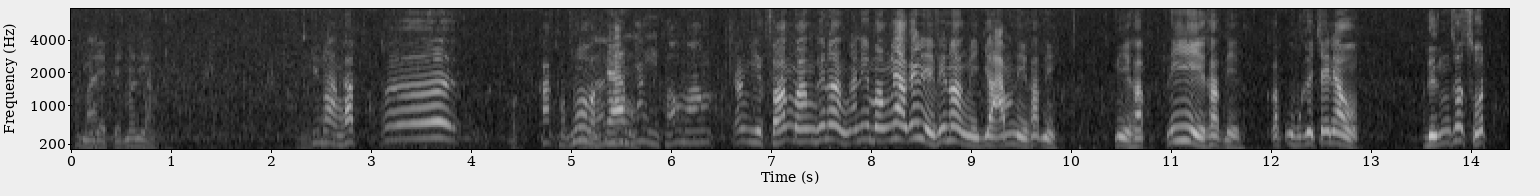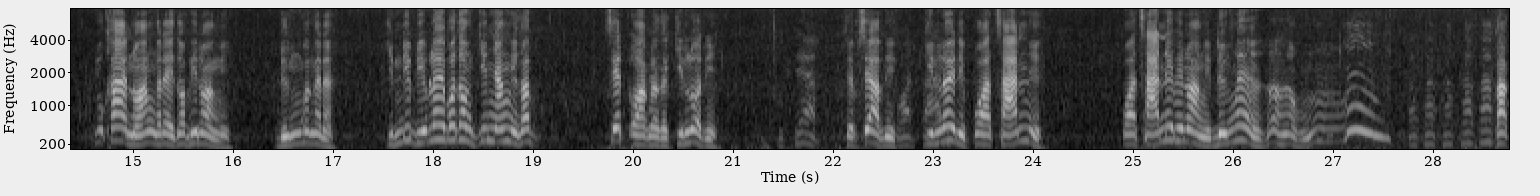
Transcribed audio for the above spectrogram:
พอดีได้เป็ดมาเลี้ยงพี่น้องครับเอ้ยบักคักบักโม่บักแดงยังอีกสองมองยังอีกสองมองพี่น้อง อันนี้มองแรกไอ้นี่พี่น้องนี่ยามนี่ครับนี่ นี่ครับ นี่ครับนี่ครับอุปกรณ์ใช้แนวดึงสดสดๆอยู่ข้าหนองก็ได้ตัวพี่น้องนี่ ดึงเบิ่งกันนะกินดิบๆเลยบ่ต้องกินหยังนี่ครับเซ็ตออกแล้วก็กินรสนี่แซ่บแซ่บๆนี่ปลอดสารกินเลยนี่ปลอดสารนี่ปลอดสารนี่พี่น้องนี่ดึงเลยคัก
